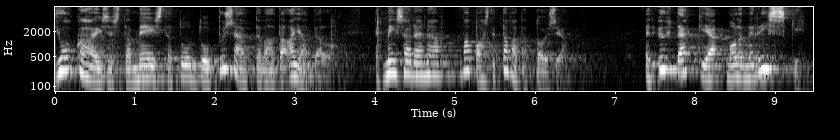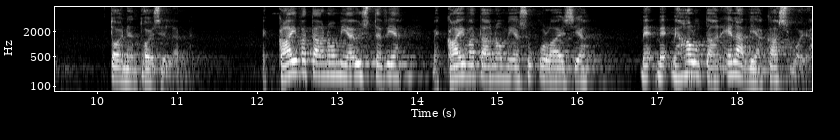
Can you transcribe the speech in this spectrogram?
jokaisesta meistä tuntuu pysäyttävältä ajatella, että me ei saada enää vapaasti tavata toisiamme. Että yhtäkkiä me olemme riski toinen toisillemme. Me kaivataan omia ystäviä, me kaivataan omia sukulaisia, me, me, me halutaan eläviä kasvoja.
